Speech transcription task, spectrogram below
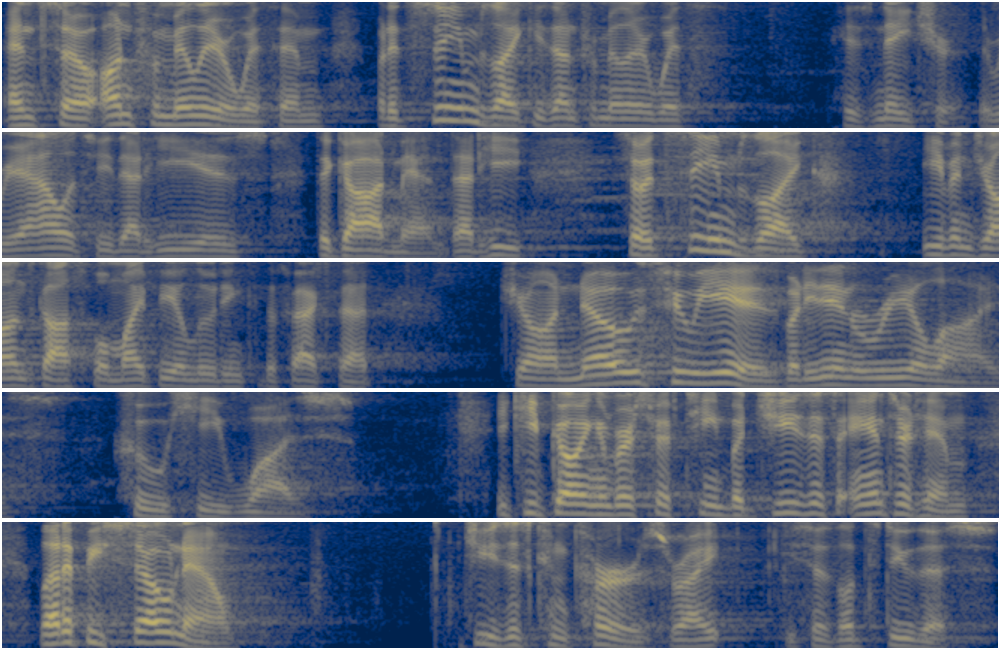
and so unfamiliar with him, but it seems like he's unfamiliar with his nature, the reality that he is the God man, that he, so it seems like even John's gospel might be alluding to the fact that John knows who he is, but he didn't realize who he was. You keep going in verse 15, but Jesus answered him, Let it be so now. Jesus concurs, right? He says, Let's do this.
